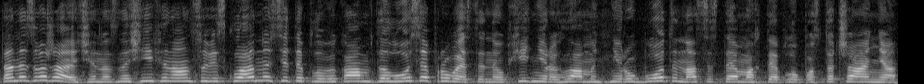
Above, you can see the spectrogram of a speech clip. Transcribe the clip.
Та незважаючи на значні фінансові складності, тепловикам вдалося провести необхідні регламентні роботи на системах теплопостачання.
